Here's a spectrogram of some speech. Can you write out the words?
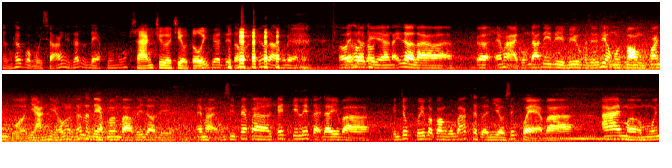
thưởng thức vào buổi sáng thì rất là đẹp luôn đúng không? Sáng trưa chiều tối. Lúc nào cũng đẹp thôi, thôi thì à, nãy giờ là ờ, em Hải cũng đã đi review và giới thiệu một vòng quanh của nhà anh Hiếu là rất là đẹp luôn. Và bây giờ thì em Hải cũng xin phép ờ, kết cái clip tại đây và kính chúc quý bà con cô bác thật là nhiều sức khỏe. Và ai mà muốn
